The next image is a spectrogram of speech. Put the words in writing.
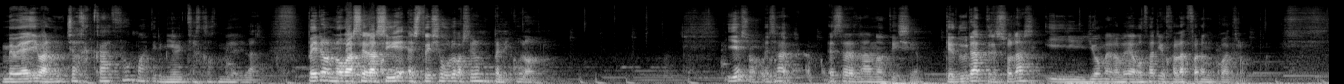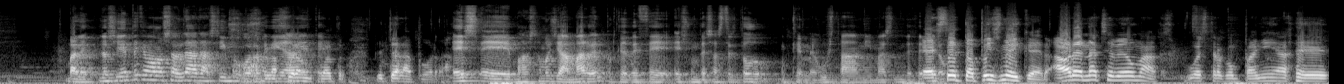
me voy a llevar un chascazo. Madre mía, el chascazo me voy a llevar. Pero no va a ser así, estoy seguro va a ser un peliculón. Y eso, esa, esa es la noticia. Que dura tres horas y yo me lo voy a gozar y ojalá fueran cuatro. Vale, lo siguiente que vamos a hablar así un poco Ojalá rápidamente cuatro. La porra. es, eh, pasamos ya a Marvel, porque DC es un desastre todo, aunque me gusta a mí más DC. Excepto Peacemaker. Ahora en HBO Max, vuestra compañía de...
